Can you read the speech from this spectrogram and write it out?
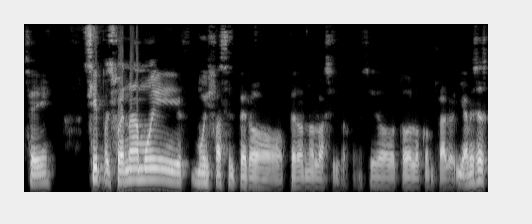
Sí, sí, pues suena muy, muy fácil, pero, pero no lo ha sido, ha sido todo lo contrario. Y a veces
